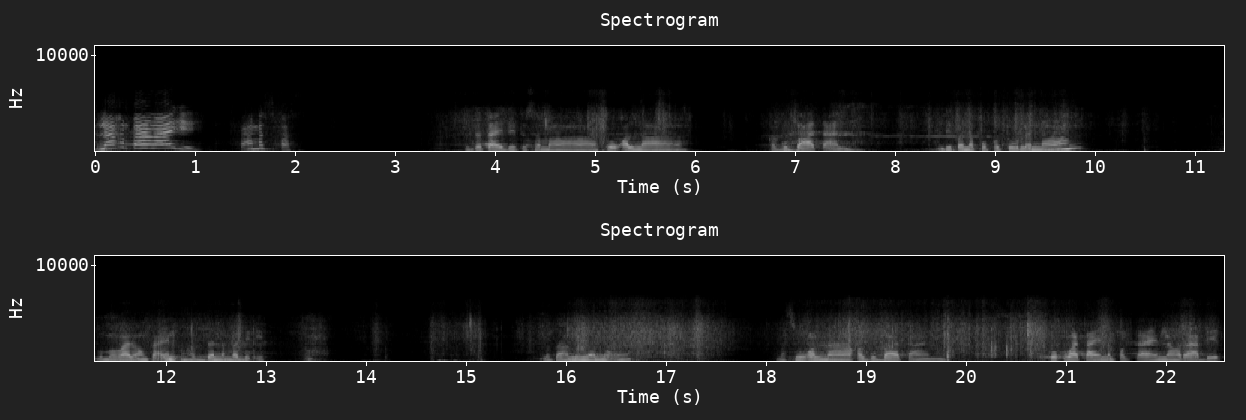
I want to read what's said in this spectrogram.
Wala kang pangay eh. Pamaspas. Punta tayo dito sa mga sukal na kagubatan. Hindi pa napuputulan ng gumawa lang tayo ng hagdan na maliit. Madaming ano oh. Masukal na kagubatan. Kukuha tayo ng pagkain ng rabbit.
